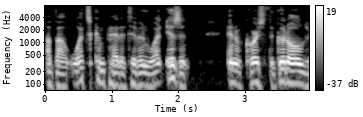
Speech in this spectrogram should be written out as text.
about what's competitive and what isn't. And of course, the good old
